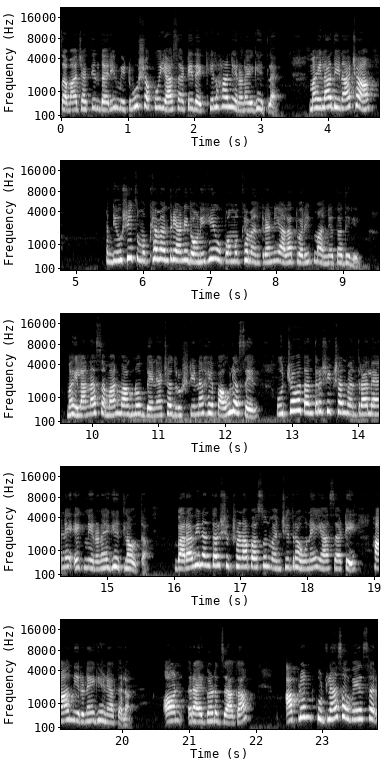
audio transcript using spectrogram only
समाजातील दरी मिटवू शकू यासाठी देखील हा निर्णय घेतलाय. महिला दिनाच्या दिवशीच मुख्यमंत्री आणि दोन्हीही उपमुख्यमंत्र्यांनी याला त्वरित मान्यता दिली. महिलांना समान वागणूक देण्याच्या दृष्टीनं हे पाऊल असेल उच्च व तंत्रशिक्षण मंत्रालयाने एक निर्णय घेतला होता. बारावीनंतर शिक्षणापासून वंचित राहू नये यासाठी हा निर्णय घेण्यात आला. ऑन रायगड जागा. आपण कुठल्या सर्वे सर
